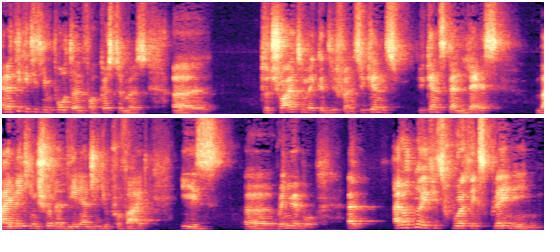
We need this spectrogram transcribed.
And I think it is important for customers uh, to try to make a difference. You can you can spend less by making sure that the energy you provide is uh, renewable. Uh, I don't know if it's worth explaining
